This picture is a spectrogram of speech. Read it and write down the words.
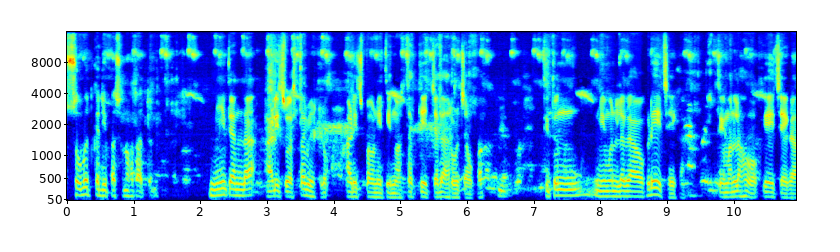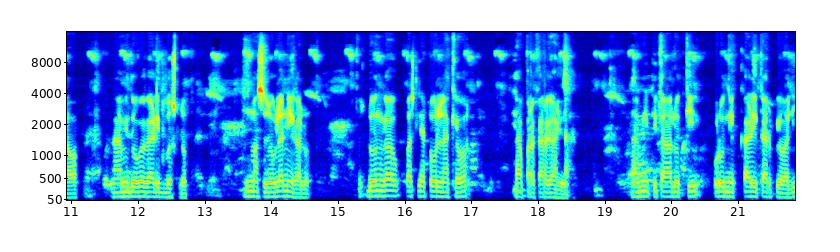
सोबत कधीपासून होतात तुम्ही? मी त्यांना अडीच वाजता भेटलो. अडीच पावणे तीन वाजता केचच्या धारूळ चौकात. तिथून मी म्हणलं गावाकडे यायचं आहे का? ते म्हणलं हो यायचं आहे गावाकडे आम्ही दोघं गाडीत बसलो. मासजोगला निघालो. तर डोनगाव पासल्या टोल नाक्यावर हा प्रकार घडला. आम्ही तिथं आलो की पुढून एक काळी कारपीवाली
